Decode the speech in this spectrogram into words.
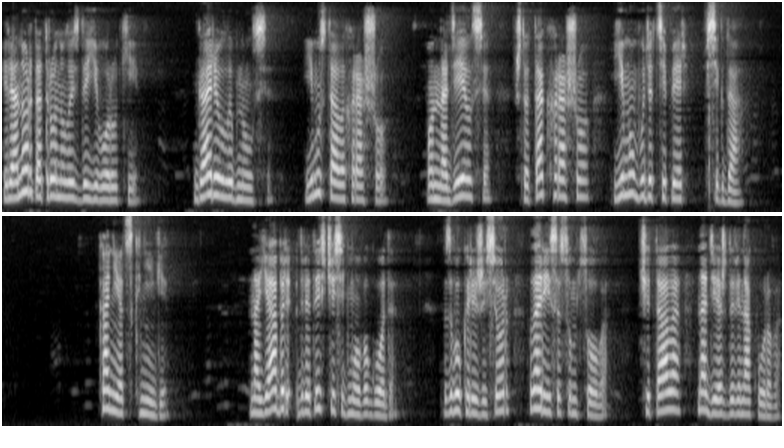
Элеонор дотронулась до его руки. Гарри улыбнулся. Ему стало хорошо. Он надеялся, что так хорошо ему будет теперь всегда. Конец книги. Ноябрь 2007 года. Звукорежиссер Лариса Сумцова. Читала Надежда Винокурова.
